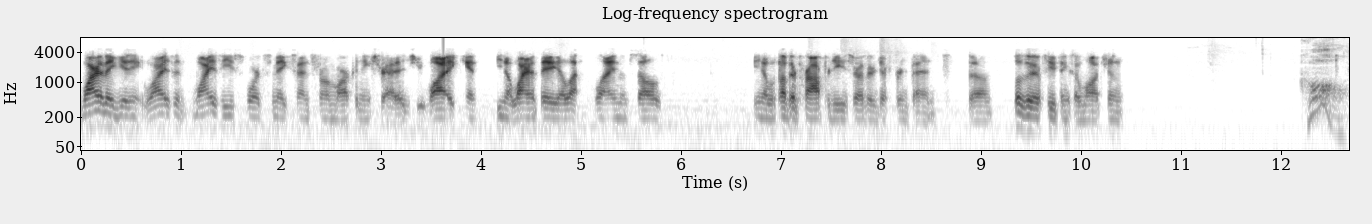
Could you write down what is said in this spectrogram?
why are they getting why is it why is esports make sense from a marketing strategy? Why can't you know why aren't they aligning themselves, you know, with other properties or other different events? So those are a few things I'm watching. Cool.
